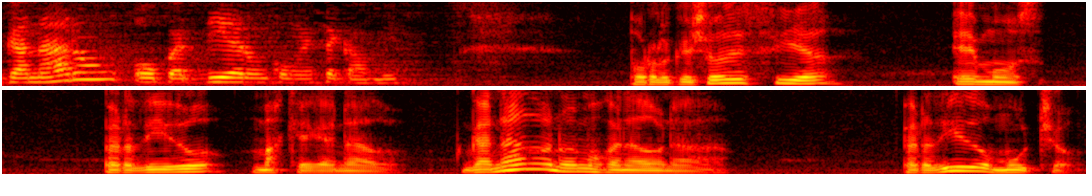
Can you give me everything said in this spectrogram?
¿Ganaron o perdieron con ese cambio? Por lo que yo decía, hemos perdido más que ganado. Ganado no hemos ganado nada. Perdido mucho.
